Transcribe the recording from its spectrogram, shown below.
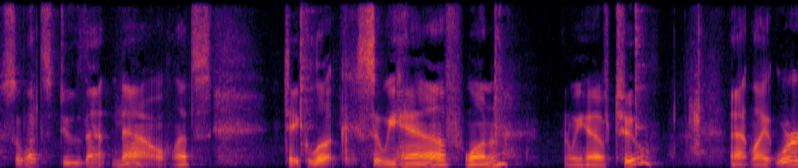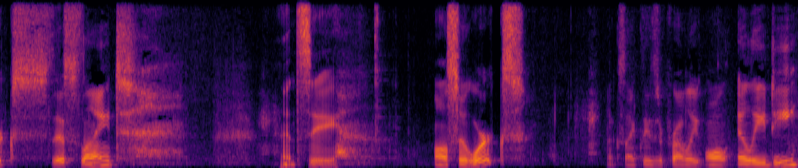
so let's do that now. Let's take a look. So we have one, and we have two. That light works. This light, let's see, also works. Looks like these are probably all LED.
